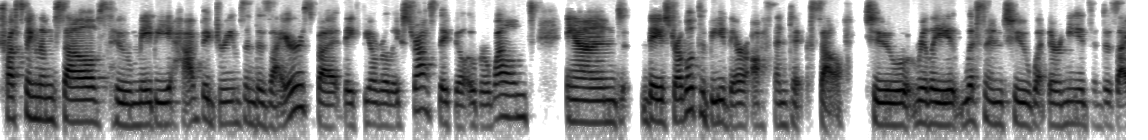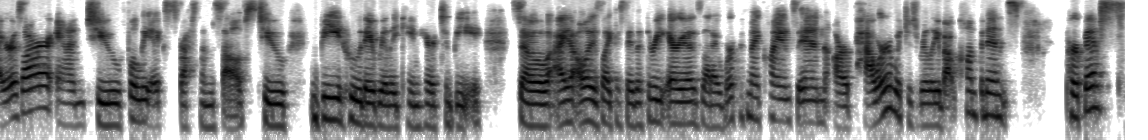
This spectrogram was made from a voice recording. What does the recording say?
trusting themselves, who maybe have big dreams and desires, but they feel really stressed, they feel overwhelmed, and they struggle to be their authentic self, to really listen to what their needs and desires are, and to fully express themselves, to be who they really came here to be. So I always like to say the three areas that I work with my clients in are power, which is really about confidence purpose,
